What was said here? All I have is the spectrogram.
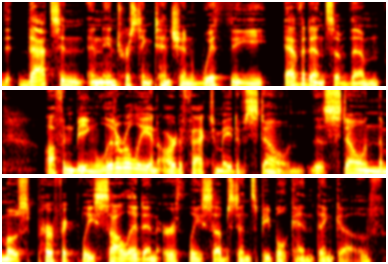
th- that's an, an interesting tension with the evidence of them often being literally an artifact made of stone. The stone, the most perfectly solid and earthly substance people can think of.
